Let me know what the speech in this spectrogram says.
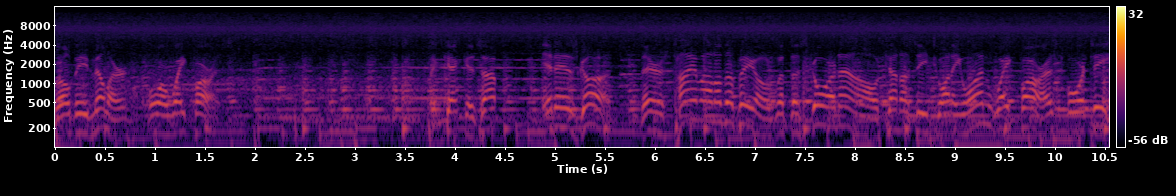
will be Miller for Wake Forest. The kick is up. It is good. There's time out of the field with the score now. Tennessee 21, Wake Forest 14.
